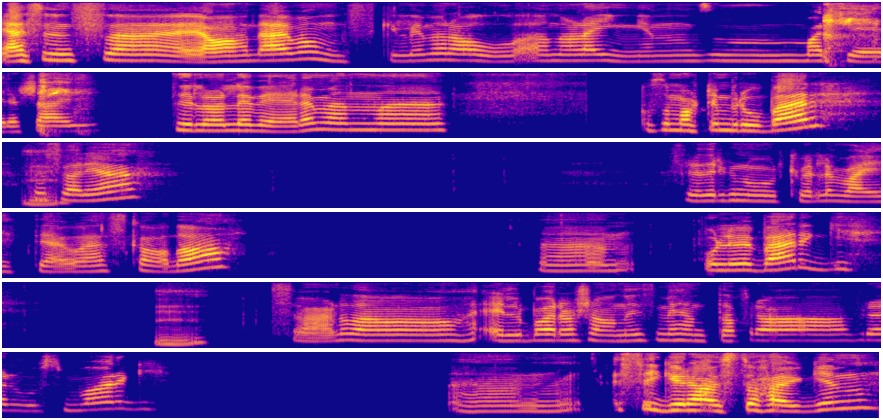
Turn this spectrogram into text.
Jeg syns Ja, det er vanskelig når, alle, når det er ingen som markerer seg til å levere, men uh, Også Martin Broberg fra mm. Sverige. Fredrik Nordkvelde veit jeg jo er skada. Oliver Berg. Mm. Så er det da Elbar Ashani som vi henta fra, fra Rosenborg. Um, Sigurd Hausto Haugen,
